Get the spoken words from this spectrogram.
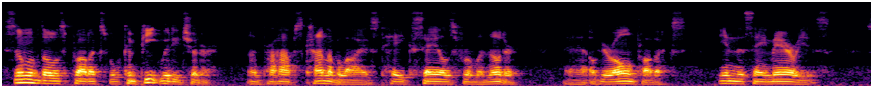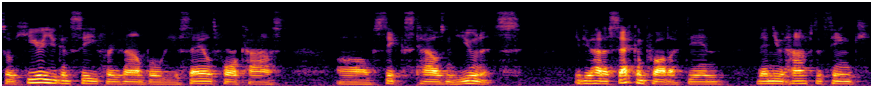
some of those products will compete with each other and perhaps cannibalize, take sales from another uh, of your own products in the same areas. So here you can see, for example, your sales forecast of 6,000 units. If you had a second product in, then you'd have to think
